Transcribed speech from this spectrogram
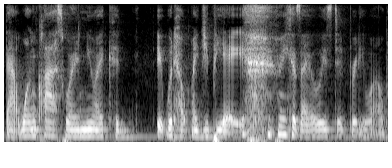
that one class where I knew I could it would help my GPA because I always did pretty well.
